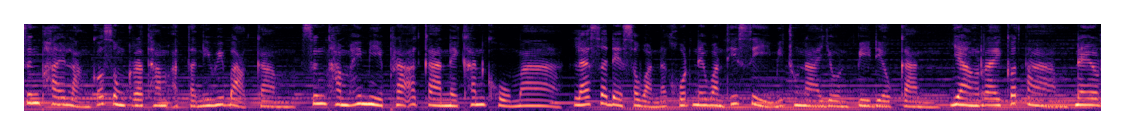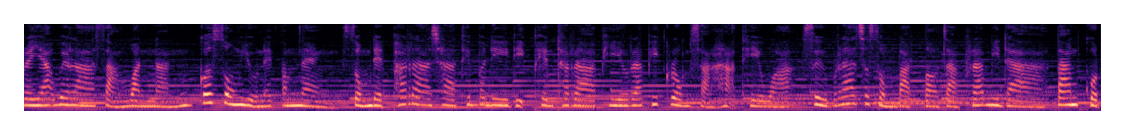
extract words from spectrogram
ซึ่งภายหลังก็ทรงกระทำอัตตนิวิบากกรรม ซึ่งทำให้มีพระอาการในขั้นโคม่าและเสด็จสวรรคตในวันที่ 4 มิถุนายนปีเดียวกัน อย่างไรก็ตาม ในระยะเวลา 3 วันนั้นก็ทรงอยู่ในตำแหน่ง สมเด็จพระราชาธิบดีดิเพนทราพีระพิกรมสาหเทวะ สืบราชสมบัติต่อจากพระบิดา ตามกฎ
